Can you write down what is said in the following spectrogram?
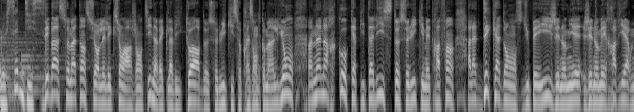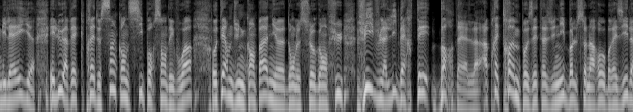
Le 7-10. Débat ce matin sur l'élection argentine avec la victoire de celui qui se présente comme un lion, un anarcho-capitaliste, celui qui mettra fin à la décadence du pays. J'ai nommé, j'ai nommé Javier Milei, élu avec près de 56% des voix au terme d'une campagne dont le slogan fut Vive la liberté, bordel. Après Trump aux États-Unis, Bolsonaro au Brésil,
